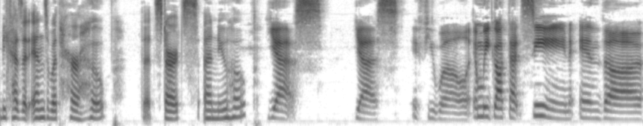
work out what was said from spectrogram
Because it ends with her hope that starts a new hope. Yes. Yes, if you will. And we got that scene in the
